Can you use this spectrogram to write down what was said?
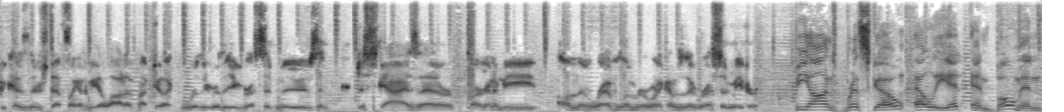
because there's definitely going to be a lot of, I feel like, really, really aggressive moves and just guys that are, are going to be on the rev limiter when it comes to the aggressive meter. Beyond Briscoe, Elliott, and Bowman,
